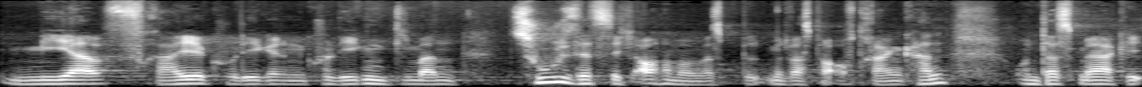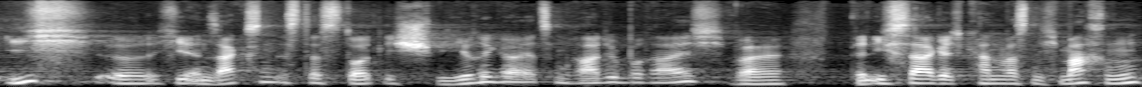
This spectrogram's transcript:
mehr freie Kolleginnen und Kollegen, die man zusätzlich auch nochmal was, mit was beauftragen kann. Und das merke ich. Äh, hier in Sachsen ist das deutlich schwieriger jetzt im Radiobereich, weil wenn ich sage, ich kann was nicht machen,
